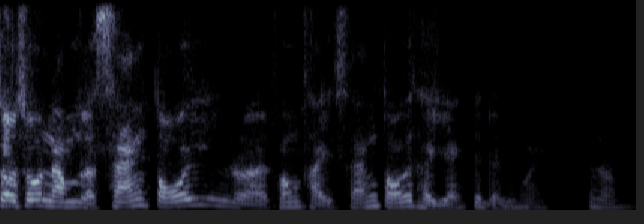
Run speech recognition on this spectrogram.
số, số 5 là sáng tối rồi không thầy sáng tối thời gian chế định này số năm.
